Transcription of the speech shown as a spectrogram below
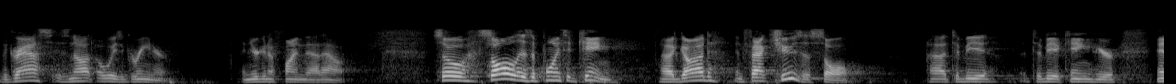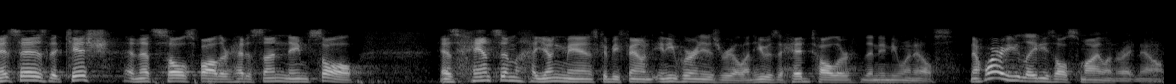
The grass is not always greener, and you're going to find that out. So Saul is appointed king. Uh, God, in fact, chooses Saul uh, to be to be a king here, and it says that Kish, and that's Saul's father, had a son named Saul, as handsome a young man as could be found anywhere in Israel, and he was a head taller than anyone else. Now, why are you ladies all smiling right now?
